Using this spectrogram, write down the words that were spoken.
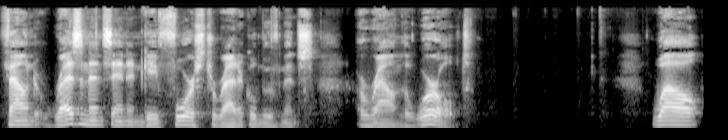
found resonance in and gave force to radical movements around the world. While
